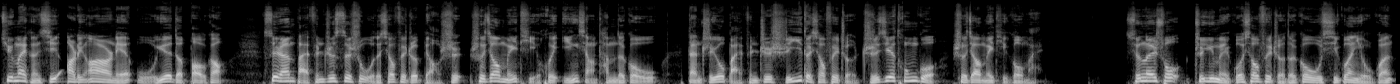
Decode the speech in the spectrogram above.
据麦肯锡二零二二年五月的报告，虽然百分之四十五的消费者表示社交媒体会影响他们的购物，但只有百分之十一的消费者直接通过社交媒体购买。寻雷说，这与美国消费者的购物习惯有关，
